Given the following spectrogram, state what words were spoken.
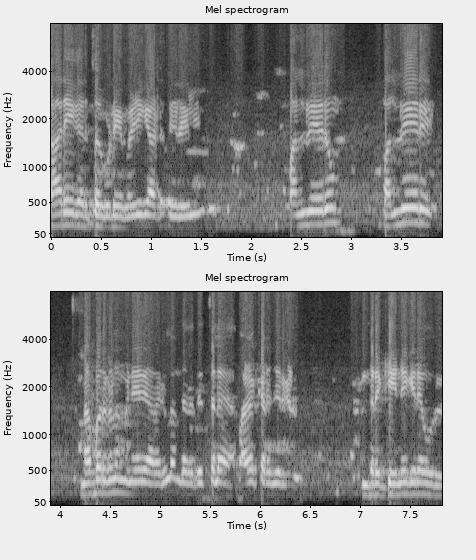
காரியகர்த்தர்களுடைய வழிகாட்டுதல்களில் பல்வேறும் பல்வேறு நபர்களும் இணைகிறார்கள். அந்த விதத்துல வழக்கறிஞர்கள் இன்றைக்கு இணைகிற ஒரு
